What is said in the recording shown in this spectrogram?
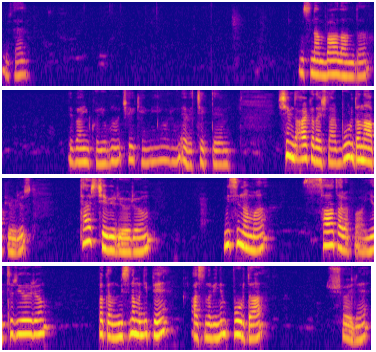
Güzel. Misinam bağlandı. Ve ben yukarıya bunu çekemiyorum. Evet çektim. Şimdi arkadaşlar burada ne yapıyoruz? Ters çeviriyorum. Misinamı sağ tarafa yatırıyorum. Bakın misinamın ipi aslında benim burada. Şöyle.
